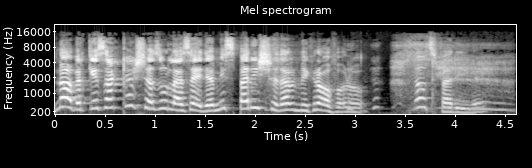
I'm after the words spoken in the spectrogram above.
No, perché si accascia sulla sedia, mi sparisce dal microfono. Non sparire.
